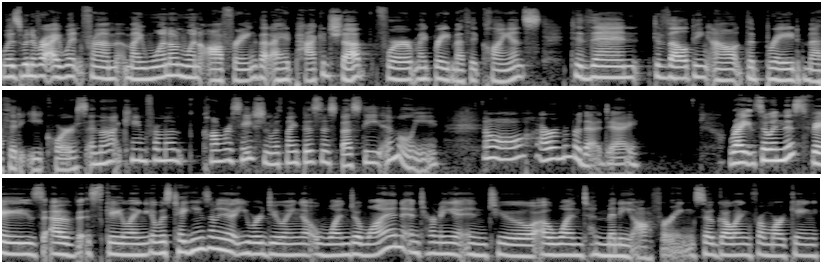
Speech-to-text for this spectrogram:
was whenever I went from my one-on-one offering that I had packaged up for my braid method clients to then developing out the braid method e-course and that came from a conversation with my business bestie Emily. Oh, I remember that day. Right. So, in this phase of scaling, it was taking something that you were doing one to one and turning it into a one to many offering. So, going from working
